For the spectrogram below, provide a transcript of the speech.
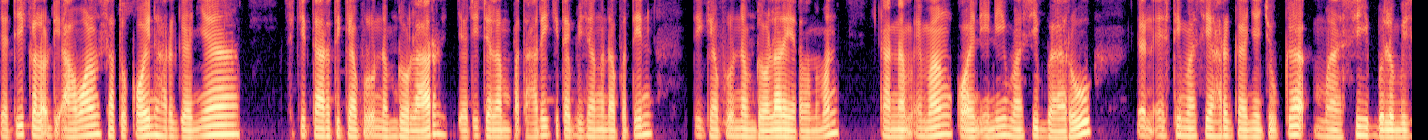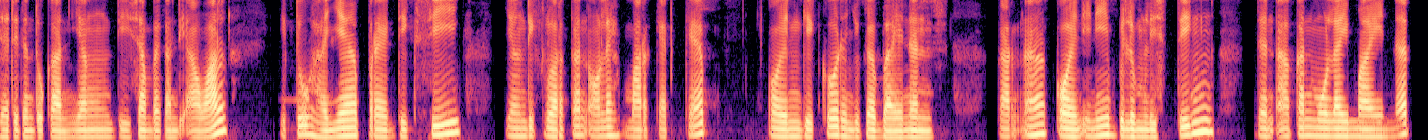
Jadi kalau di awal satu koin harganya sekitar 36 dolar. Jadi dalam 4 hari kita bisa ngedapetin 36 dolar ya teman-teman. Karena memang koin ini masih baru dan estimasi harganya juga masih belum bisa ditentukan. Yang disampaikan di awal itu hanya prediksi yang dikeluarkan oleh market cap, CoinGecko dan juga Binance. Karena koin ini belum listing dan akan mulai mainnet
